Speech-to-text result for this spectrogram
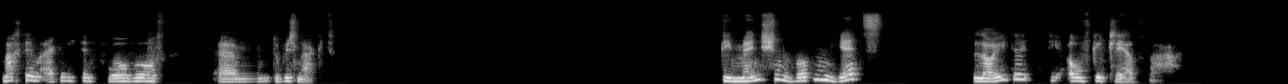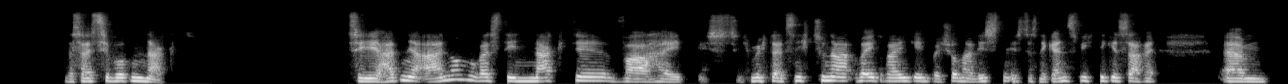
macht er ihm eigentlich den Vorwurf, ähm, du bist nackt. Die Menschen wurden jetzt Leute, die aufgeklärt waren. Das heißt, sie wurden nackt. Sie hatten eine Ahnung, was die nackte Wahrheit ist. Ich möchte jetzt nicht zu weit reingehen. Bei Journalisten ist das eine ganz wichtige Sache. Ähm,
